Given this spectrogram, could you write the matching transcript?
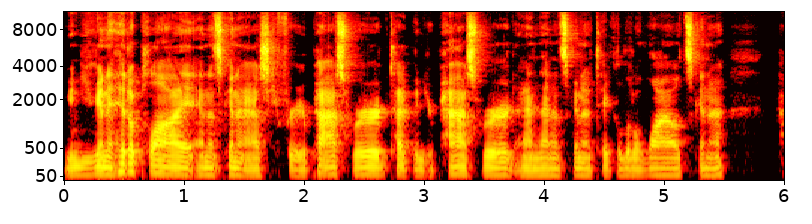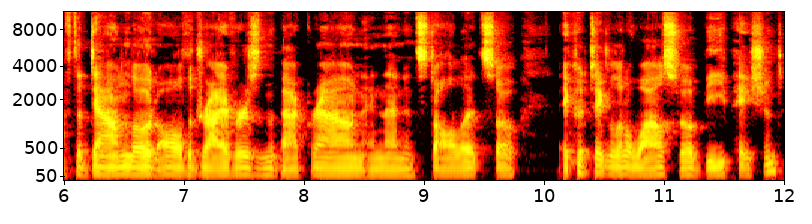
You're going to hit apply and it's going to ask you for your password, type in your password, and then it's going to take a little while. It's going to have to download all the drivers in the background and then install it. So it could take a little while. So be patient.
